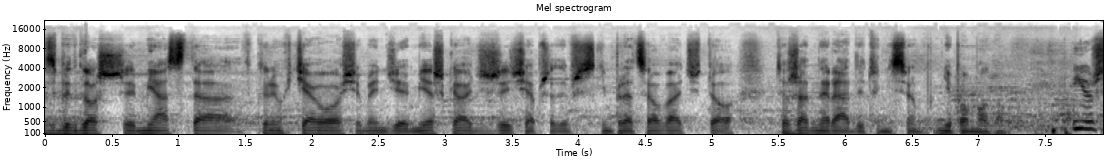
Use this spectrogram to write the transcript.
zbyt gorszy miasta, w którym chciało się będzie mieszkać, żyć, a przede wszystkim pracować, to, to żadne rady tu nic nie pomogą. Już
